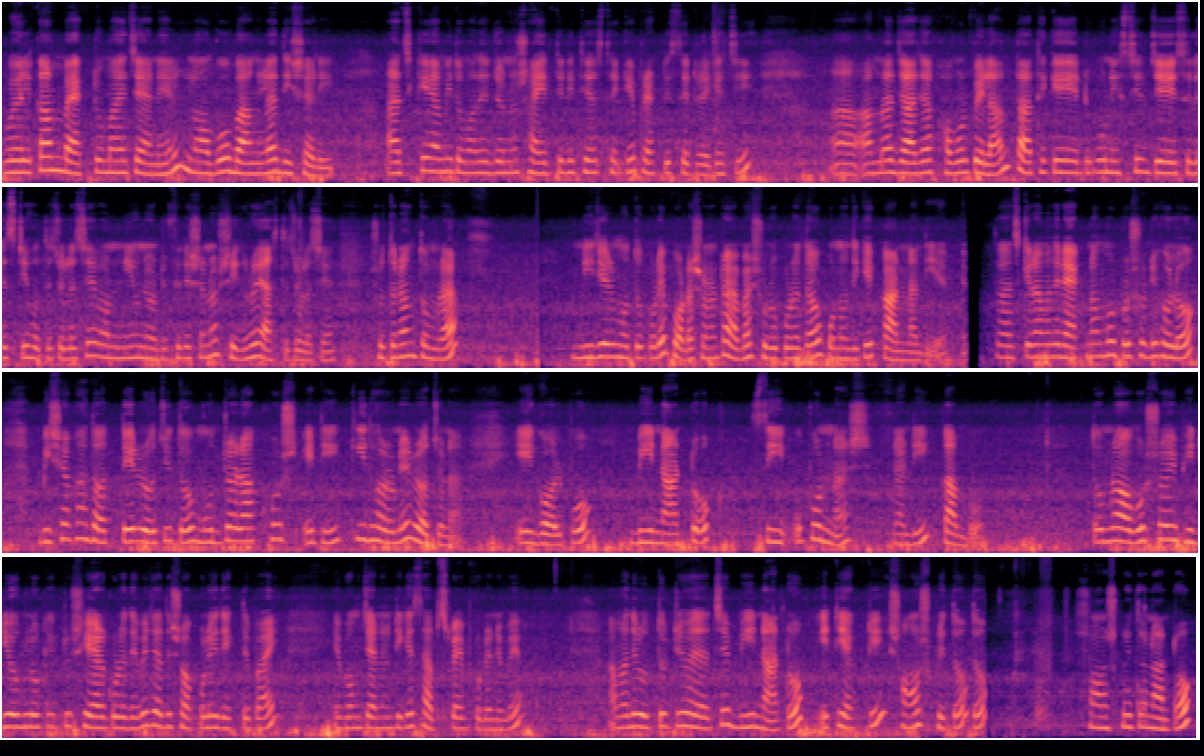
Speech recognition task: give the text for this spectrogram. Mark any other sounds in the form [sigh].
Welcome back to my channel Naba Bangla Dishari. আজকে আমি তোমাদের জন্য সাহিত্যের ইতিহাস থেকে প্র্যাকটিস সেট রেখেছি। আমরা যা যা খবর পেলাম, তা থেকে এটুকু নিশ্চিত যে এসএলএসটি হতে চলেছে এবং নিউ নোটিফিকেশনও শীঘ্রই আসতে চলেছে। সুতরাং তোমরা নিজের মতো করে পড়াশোনাটা আবার শুরু করে দাও কোনো দিকে কান না দিয়ে। তো আজকের আমাদের এক নম্বর প্রশ্নটি হলো, বিশাখা দত্তের রচিত মুদ্রা রাক্ষস এটি কী ধরনের রচনা? এ গল্প, বি নাটক, সি উপন্যাস, না ডি কাব্য। তোমরা অবশ্যই ভিডিওগুলোকে একটু শেয়ার করে দেবে যাতে সকলেই দেখতে পায় এবং চ্যানেলটিকে সাবস্ক্রাইব করে নেবে। আমাদের উত্তরটি হয়ে যাচ্ছে, বি নাটক, এটি একটি সংস্কৃত সংস্কৃত নাটক।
